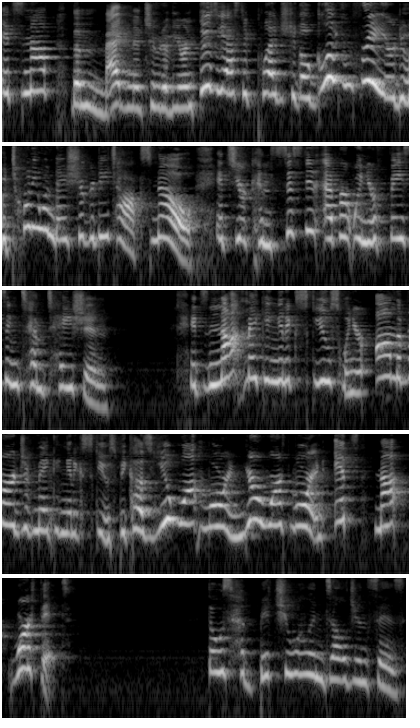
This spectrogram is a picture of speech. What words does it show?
It's not the magnitude of your enthusiastic pledge to go gluten free or do a 21 day sugar detox. No, it's your consistent effort when you're facing temptation. It's not making an excuse when you're on the verge of making an excuse because you want more and you're worth more and it's not worth it. Those habitual indulgences,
